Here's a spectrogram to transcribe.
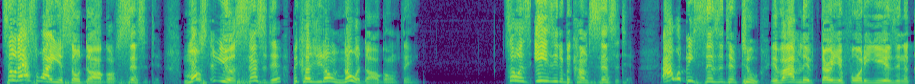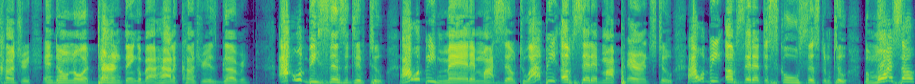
So that's why you're so doggone sensitive. Most of you are sensitive because you don't know a doggone thing. So it's easy to become sensitive. I would be sensitive too if I've lived 30 or 40 years in the country and don't know a darn thing about how the country is governed. I would be sensitive too. I would be mad at myself too. I'd be upset at my parents too. I would be upset at the school system too. But more so,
